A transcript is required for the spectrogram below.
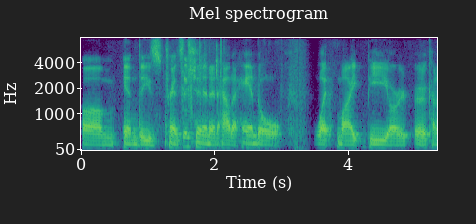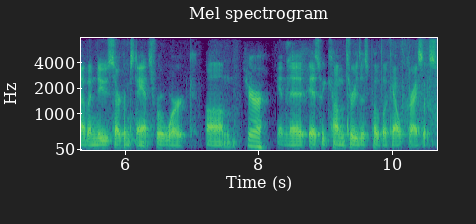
um, in these transition and how to handle what might be our, or kind of a new circumstance for work. Um, sure. In the as we come through this public health crisis.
